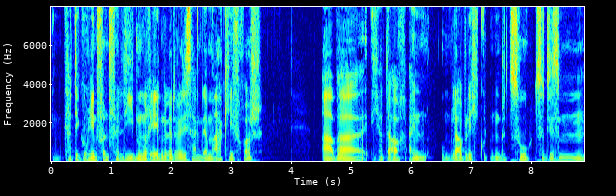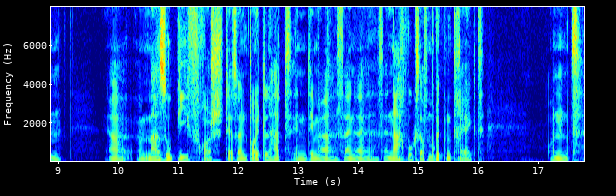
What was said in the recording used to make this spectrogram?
in Kategorien von Verlieben reden würde, würde ich sagen der Maki-Frosch. Aber ich hatte auch einen unglaublich guten Bezug zu diesem ja, Marsupi-Frosch, der so einen Beutel hat, in dem er seine, seinen Nachwuchs auf dem Rücken trägt. Und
